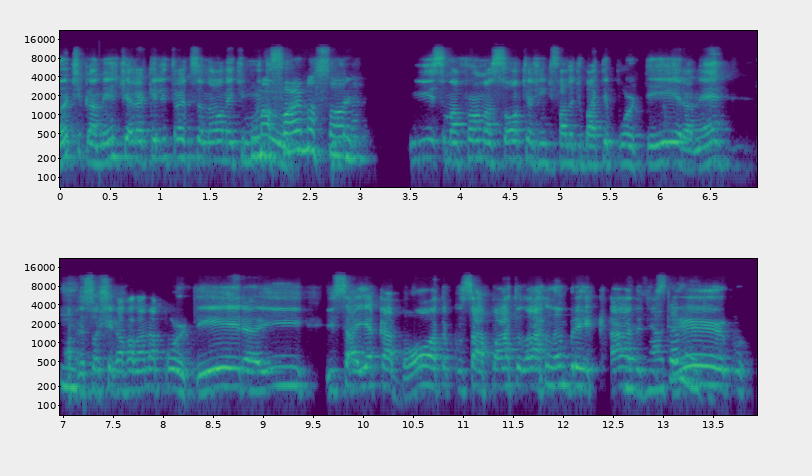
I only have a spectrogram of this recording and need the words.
Antigamente era aquele tradicional, né, que muito uma forma só, né? Isso, uma forma só que a gente fala de bater porteira, né? A pessoa chegava lá na porteira e, e saía com a bota, com o sapato lá lambrecado de esterco.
